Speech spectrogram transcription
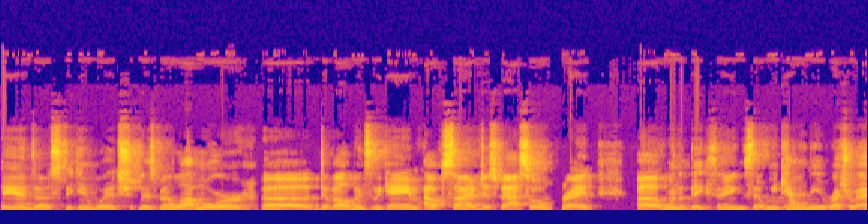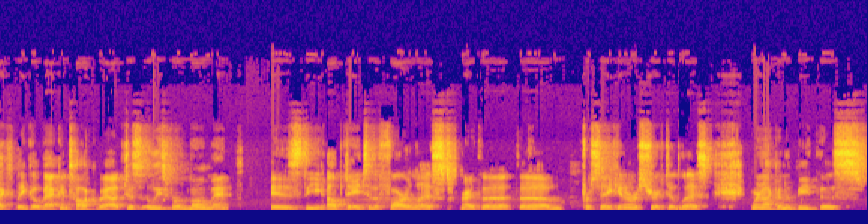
And uh, speaking of which, there's been a lot more uh, developments in the game outside of just Vassal, right? Uh, one of the big things that we kind of need to retroactively go back and talk about, just at least for a moment, is the update to the far list, right? The the forsaken and restricted list. We're not going to beat this,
